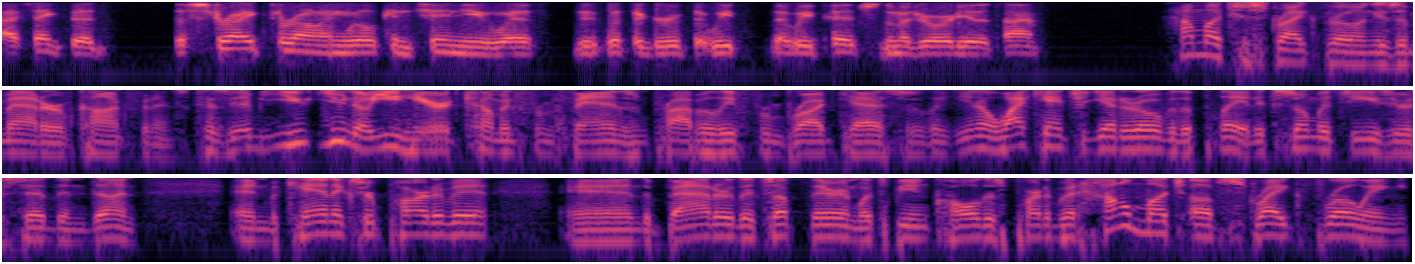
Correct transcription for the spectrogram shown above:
I think that the strike throwing will continue with with the group that we that we pitch the majority of the time. How much of strike throwing is a matter of confidence? Because you you know you hear it coming from fans and probably from broadcasters. Like you know why can't you get it over the plate? It's so much easier said than done. And mechanics are part of it, and the batter that's up there and what's being called is part of it. How much of strike throwing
